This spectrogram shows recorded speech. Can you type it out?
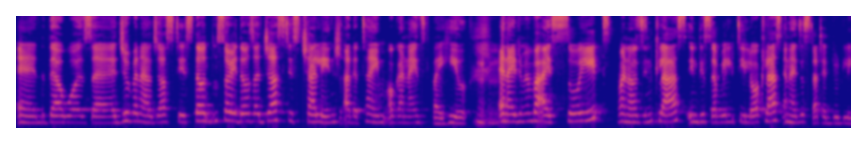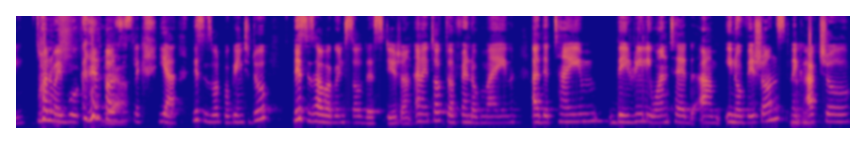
and there was a juvenile justice, there, sorry, there was a justice challenge at the time organized by HiiL. And I remember I saw it when I was in class, in disability law class, and I just started doodling on my book. and I was just like, yeah, this is what we're going to do. This is how we're going to solve this situation. And I talked to a friend of mine at the time. They really wanted um, innovations, like actual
